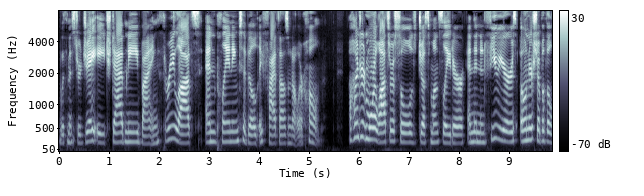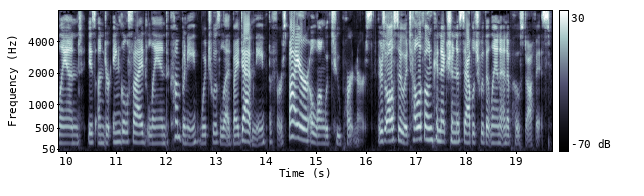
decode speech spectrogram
with Mr. J.H. Dabney buying three lots and planning to build a $5,000 home. A hundred more lots are sold just months later, and then in a few years, ownership of the land is under Ingleside Land Company, which was led by Dabney, the first buyer, along with two partners. There's also a telephone connection established with Atlanta and a post office.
